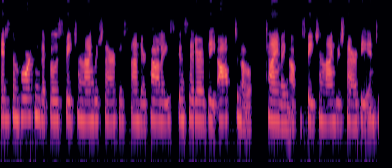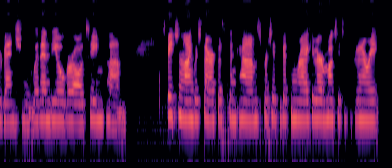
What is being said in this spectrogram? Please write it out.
It is important that both speech and language therapists and their colleagues consider the optimal timing of the speech and language therapy intervention within the overall team plan. Speech and language therapists and CAMHS participate in regular multidisciplinary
